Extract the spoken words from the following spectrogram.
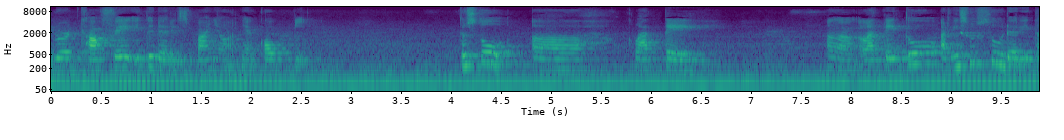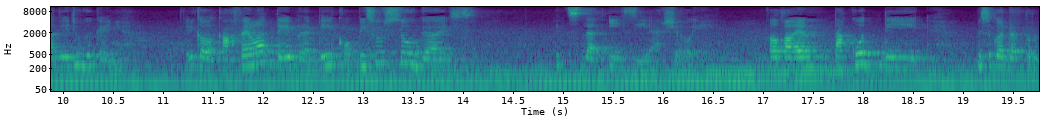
word cafe itu dari Spanyol artinya kopi. Terus tuh uh, latte. Enggak latte itu artinya susu dari Italia juga kayaknya. Jadi kalau cafe latte berarti kopi susu guys. It's that easy actually. Kalau kalian takut di ini suka drakor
